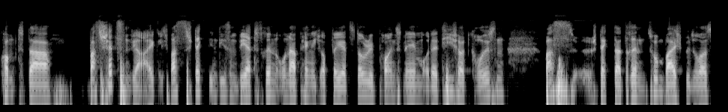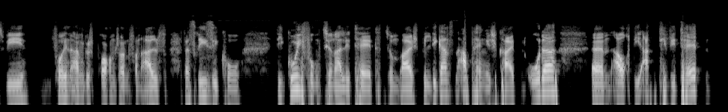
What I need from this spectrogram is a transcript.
kommt da, was schätzen wir eigentlich? Was steckt in diesem Wert drin, unabhängig, ob wir jetzt Story Points nehmen oder T-Shirt-Größen? Was steckt da drin? Zum Beispiel sowas wie vorhin angesprochen schon von Alf, das Risiko, die GUI-Funktionalität zum Beispiel, die ganzen Abhängigkeiten oder ähm, auch die Aktivitäten.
